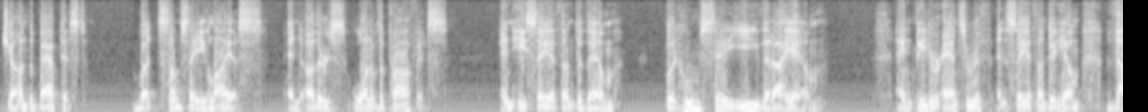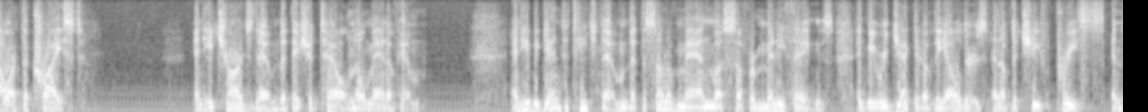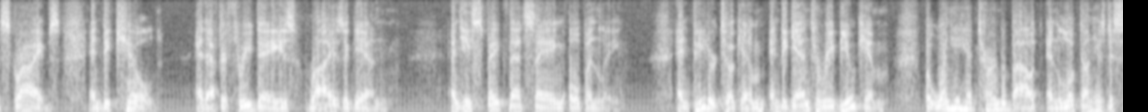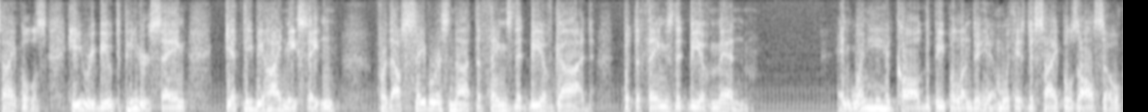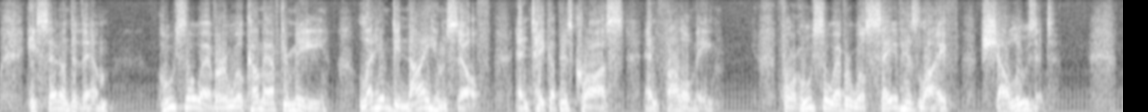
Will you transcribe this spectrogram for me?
John the Baptist. But some say Elias, and others one of the prophets. And he saith unto them, But whom say ye that I am? And Peter answereth and saith unto him, Thou art the Christ. And he charged them that they should tell no man of him. And he began to teach them that the Son of Man must suffer many things, and be rejected of the elders, and of the chief priests and scribes, and be killed, and after three days rise again. And he spake that saying openly. And Peter took him and began to rebuke him. But when he had turned about and looked on his disciples, he rebuked Peter, saying, Get thee behind me, Satan, For thou savorest not the things that be of God, but the things that be of men. And when he had called the people unto him with his disciples also, he said unto them, Whosoever will come after me, let him deny himself, and take up his cross, and follow me. For whosoever will save his life shall lose it.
